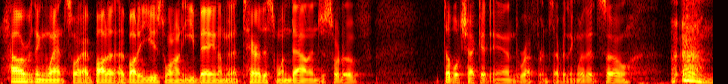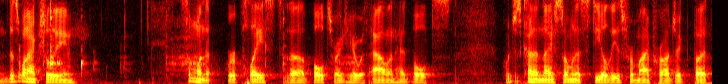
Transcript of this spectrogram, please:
how everything went. So I bought a I bought a used one on eBay and I'm going to tear this one down and just sort of double check it and reference everything with it. So this one actually someone replaced the bolts right here with Allen head bolts, which is kind of nice. So I'm going to steal these for my project, but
